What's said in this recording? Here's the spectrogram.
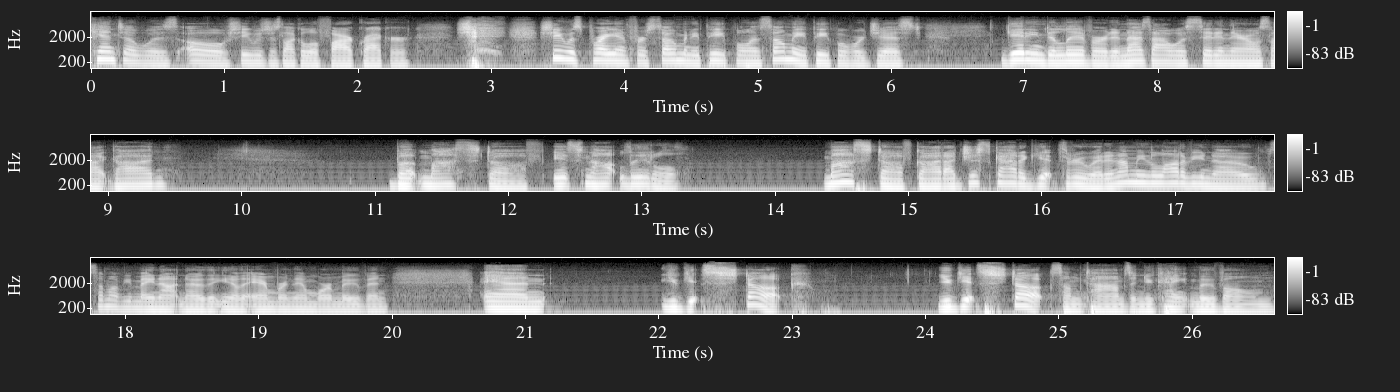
kenta was oh she was just like a little firecracker she, she was praying for so many people, and so many people were just getting delivered. And as I was sitting there, I was like, God, but my stuff, it's not little. My stuff, God, I just got to get through it. And I mean, a lot of you know, some of you may not know that, you know, the Amber and them were moving. And you get stuck. You get stuck sometimes and you can't move on.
